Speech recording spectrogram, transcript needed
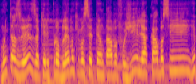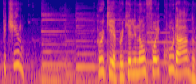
Muitas vezes aquele problema que você tentava fugir, ele acaba se repetindo. Por quê? Porque ele não foi curado.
